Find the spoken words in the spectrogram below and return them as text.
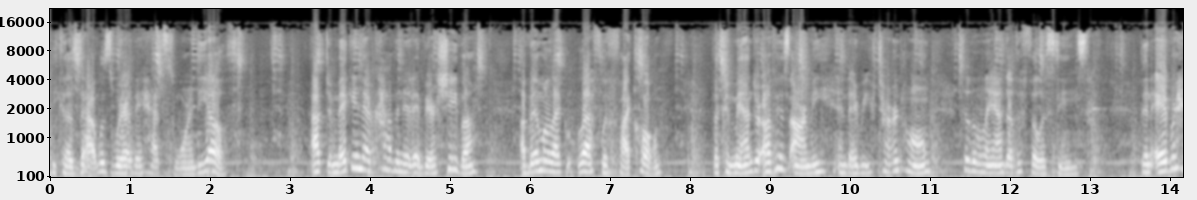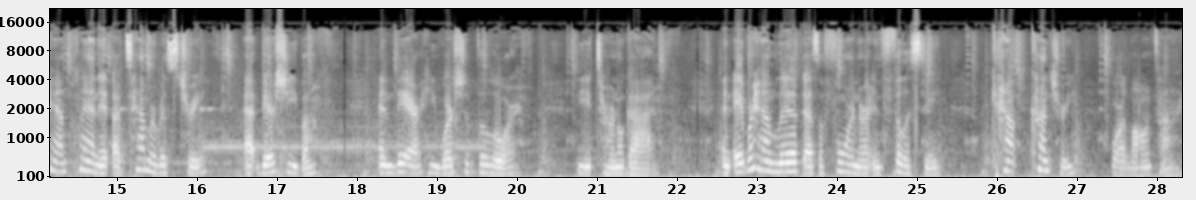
because that was where they had sworn the oath. After making their covenant at Beersheba, Abimelech left with Phicol, the commander of his army, and they returned home to the land of the Philistines. Then Abraham planted a tamarisk tree at Beersheba, and there he worshiped the Lord, the eternal God. And Abraham lived as a foreigner in Philistine country for a long time.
